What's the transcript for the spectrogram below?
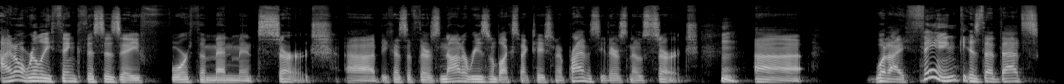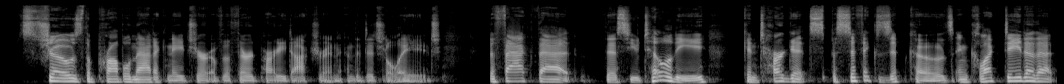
I don't really think this is a Fourth Amendment search uh, because if there's not a reasonable expectation of privacy, there's no search. Hmm. Uh, what I think is that that shows the problematic nature of the third party doctrine in the digital age. The fact that this utility can target specific zip codes and collect data that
